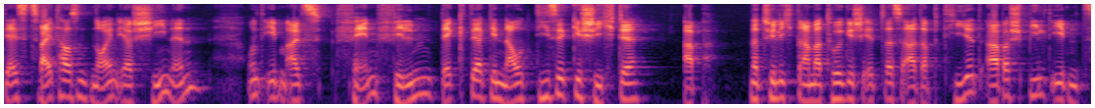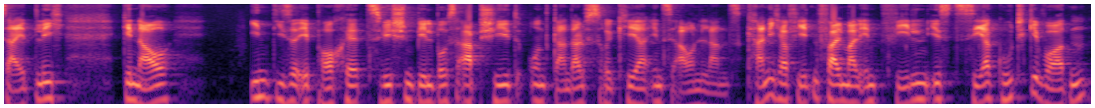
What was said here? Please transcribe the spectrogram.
Der ist 2009 erschienen und eben als Fanfilm deckt er genau diese Geschichte ab. Natürlich dramaturgisch etwas adaptiert, aber spielt eben zeitlich genau in dieser Epoche zwischen Bilbos Abschied und Gandalfs Rückkehr ins Auenland. Kann ich auf jeden Fall mal empfehlen, ist sehr gut geworden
